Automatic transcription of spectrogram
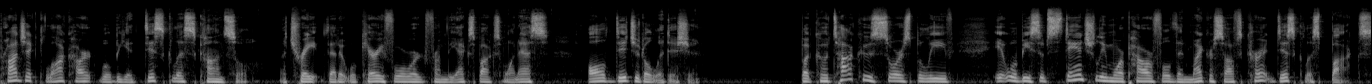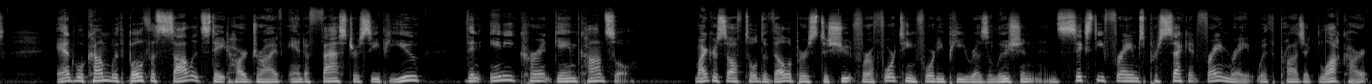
Project Lockhart will be a diskless console, a trait that it will carry forward from the Xbox One S all digital edition. But Kotaku's source believe it will be substantially more powerful than Microsoft's current diskless box, and will come with both a solid state hard drive and a faster CPU than any current game console. Microsoft told developers to shoot for a 1440p resolution and 60 frames per second frame rate with Project Lockhart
